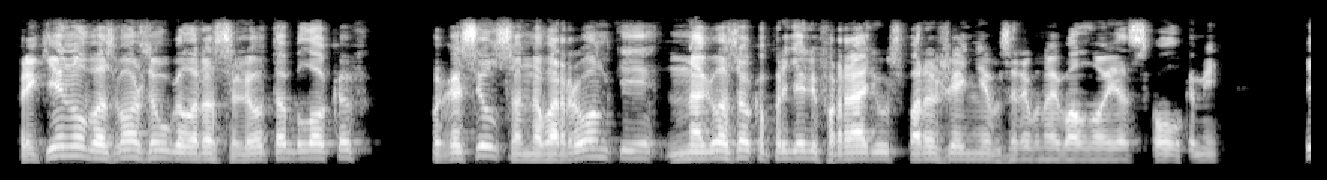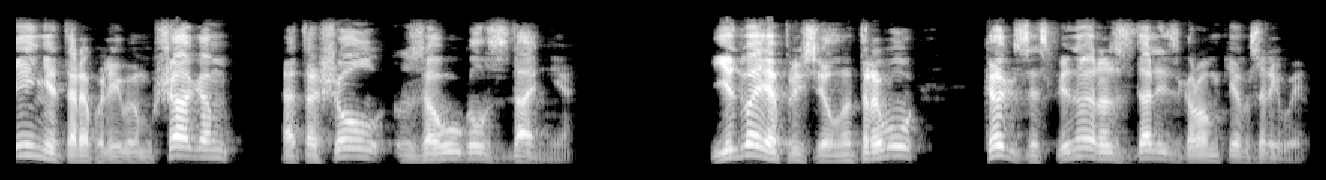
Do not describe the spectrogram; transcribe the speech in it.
прикинул возможный угол разлета блоков, покосился на воронки, на глазок определив радиус поражения взрывной волной и осколками, и неторопливым шагом отошел за угол здания. Едва я присел на траву, как за спиной раздались громкие взрывы.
